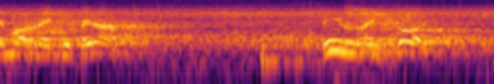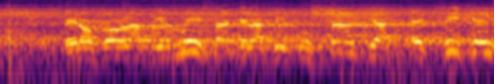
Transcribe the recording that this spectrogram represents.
Hemos recuperado sin rencores, pero con la firmeza que las circunstancias exigen,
